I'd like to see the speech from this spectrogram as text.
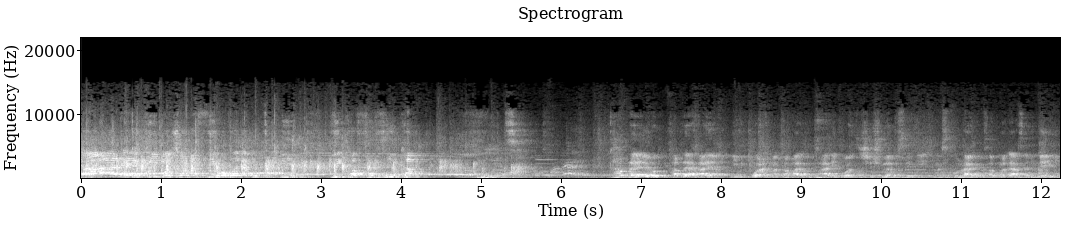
Baada ya kinywa cha Masihi wa Bwana kutabiri, vikafufuka vyote. Kabla ya yote, kabla ya haya, nilikuwa tunatamani pale kuanzisha shule ya msingi na sekondari, kwa sababu madarasa ni mengi,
